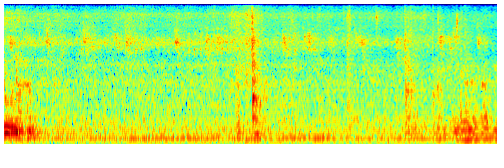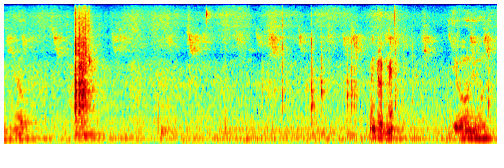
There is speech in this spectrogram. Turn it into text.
ดูนะครับ เดี๋ยวนะครับเดี๋ยวมันหยุดไหมเดี๋ยวหนึ่งมั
